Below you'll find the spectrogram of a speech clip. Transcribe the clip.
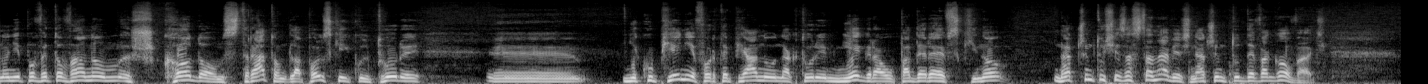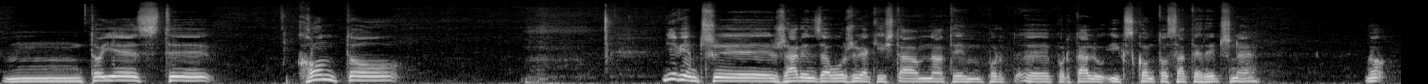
no niepowetowaną szkodą, stratą dla polskiej kultury yy, niekupienie fortepianu, na którym nie grał Paderewski. No nad czym tu się zastanawiać, na czym tu dewagować? Mm, To jest y, konto. Nie wiem, czy Żaryn założył jakieś tam na tym e, portalu X konto satyryczne. No. By-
